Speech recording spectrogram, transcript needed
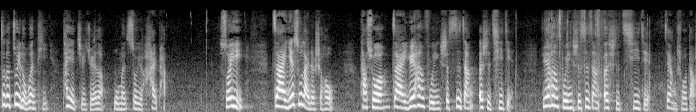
这个罪的问题，他也解决了我们所有害怕。”所以，在耶稣来的时候，他说，在约翰福音十四章二十七节，约翰福音十四章二十七节这样说道。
